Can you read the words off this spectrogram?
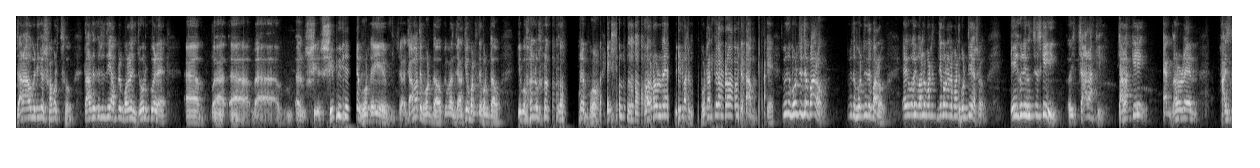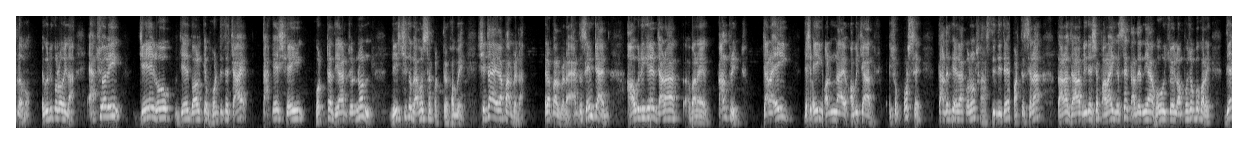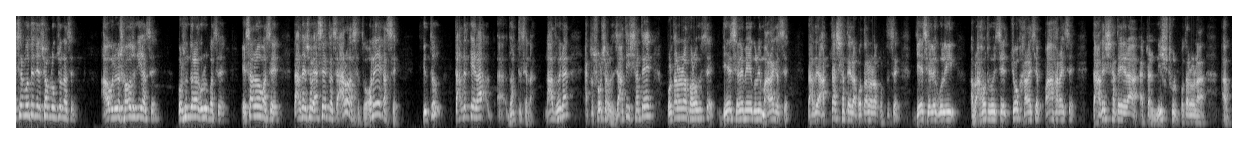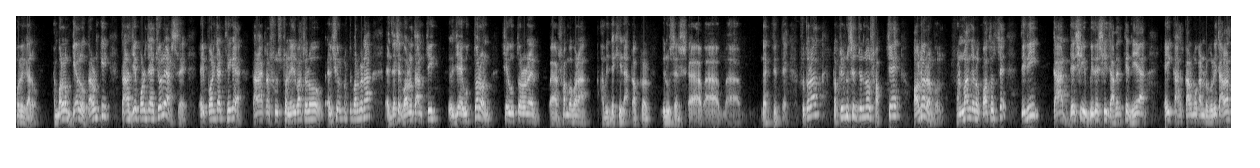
যারা আওয়ামী লীগের সমর্থক তাদেরকে যদি আপনি বলেন জোর করে শিবিরে ভোট, এই জামাতে ভোট দাও কিংবা জাতীয় পার্টিতে ভোট দাও কিংবা অন্য কোনো ধরনের তুমি তো ভোট দিতে পারো, তুমি তো ভোট দিতে পারো, এই ওই অন্য পার্টি, যে কোনো পার্টি ভোট দিয়ে আসো। এইগুলি হচ্ছে কি, ওই চালাকি চালাকি এক ধরনের ফাইজলামো। এগুলি কোনো না। অ্যাকচুয়ালি যে লোক, যে দলকে ভোট দিতে চায়, তাকে সেই ভোটটা দেওয়ার জন্য নিশ্চিত ব্যবস্থা করতে হবে। সেটা এরা পারবে না। এরা পারবে না। At the same time Awami লীগের যারা মানে কালপ্রিট যারা এই দেশে এই অন্যায়, অবিচার এসব করছে, তাদেরকে এরা কোনো শাস্তি দিতে পারতেছে না। তারা যারা বিদেশে পালাই গেছে, তাদের নিয়ে হইচই লম্পজম্প করে। দেশের মধ্যে যে সব লোকজন আছে, আওয়ামী লীগের সহযোগী আছে, বসুন্ধরা গ্রুপ আছে এসালম আছে তাদের সব অ্যাসেট আছে, আরও আছে তো, অনেক আছে। কিন্তু তাদেরকে এরা ধরতেছে না। না ধরে একটা সোর্স জাতির সাথে প্রতারণা করা হয়েছে। যে ছেলে মেয়েগুলি মারা গেছে, তাদের আত্মার সাথে এরা প্রতারণা করতেছে। যে ছেলেগুলি আহত হয়েছে, চোখ হারাইছে, পা হারাইছে, তাদের সাথে এরা একটা নিষ্ঠুর প্রতারণা করে গেল। বললাম, গেল? কারণ কি? তারা যে পর্যায়ে চলে আসছে, এই পর্যায় থেকে তারা একটা সুষ্ঠু নির্বাচনও এনশিওর করতে পারবে না। দেশে গণতান্ত্রিক যে উত্তরণ, সেই উত্তরণের সম্ভাবনা আমি দেখি না ডক্টর ইউনুসের নেতৃত্বে। সুতরাং ডক্টর ইউনুসের জন্য সবচেয়ে অনারেবল সম্মানজনক পথ হচ্ছে তিনি তার দেশি বিদেশি যাদেরকে নিয়ে এই কর্মকাণ্ডগুলি চালা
